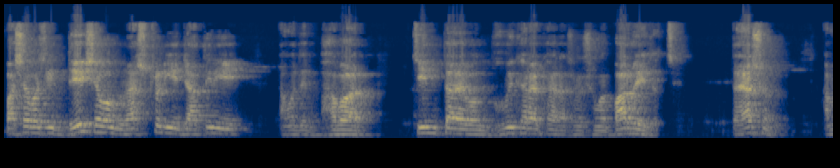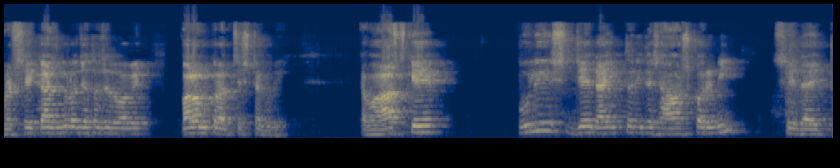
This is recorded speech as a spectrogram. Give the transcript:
পাশাপাশি দেশ এবং রাষ্ট্র নিয়ে, জাতি নিয়ে আমাদের ভাবার চিন্তা এবং ভূমিকা রাখার আসলে সময় পার হয়ে যাচ্ছে। তাই আসুন, আমরা সেই কাজগুলো যথাযথভাবে পালন করার চেষ্টা করি। এবং আজকে পুলিশ যে দায়িত্ব নিতে সাহস করেনি, সেই দায়িত্ব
